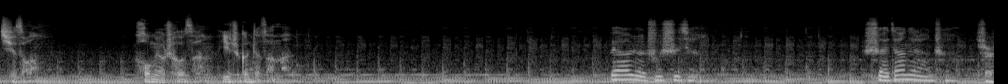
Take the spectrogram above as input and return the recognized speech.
齐总，后面有车子一直跟着咱们，不要惹出事情。甩掉那辆车。是。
